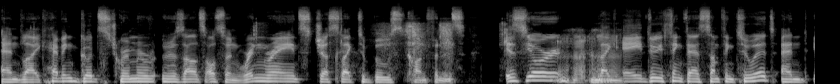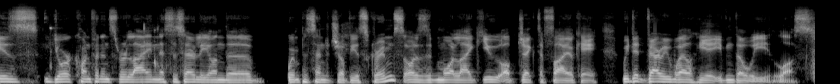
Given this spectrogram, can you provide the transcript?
and like having good scrim results also in win rates, just like to boost confidence. Is your Mhm, like mhm. a? Do you think there's something to it, and is your confidence relying necessarily on the win percentage of your scrims, or is it more like you objectify? Okay, we did very well here, even though we lost.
